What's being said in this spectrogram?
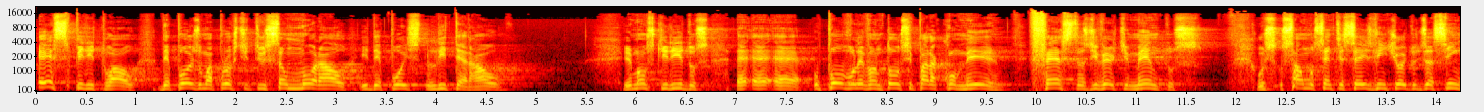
espiritual, depois uma prostituição moral e depois literal. Irmãos queridos, é, é, é, o povo levantou-se para comer, festas, divertimentos. O Salmo 106, 28 diz assim:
